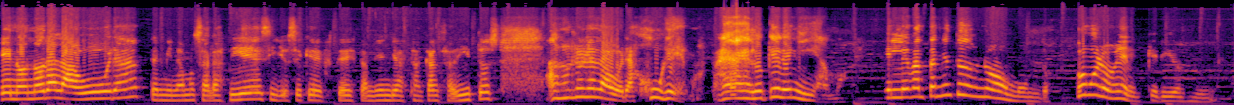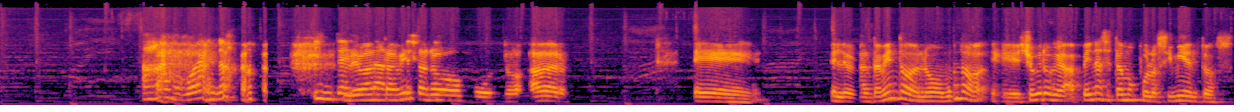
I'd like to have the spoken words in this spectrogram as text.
en honor a la hora, terminamos a las 10 y yo sé que ustedes también ya están cansaditos. En honor a la hora, juguemos a lo que veníamos. El levantamiento de un nuevo mundo. ¿Cómo lo ven, queridos míos? Ah, bueno. levantamiento Nuevo Mundo. A ver. Eh, el levantamiento del Nuevo Mundo, eh, yo creo que apenas estamos por los cimientos.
